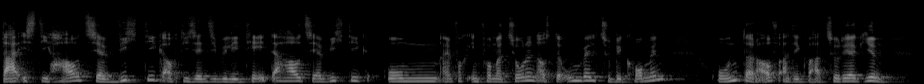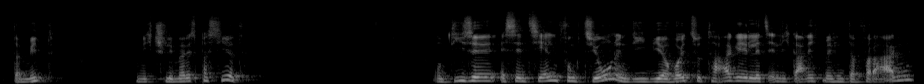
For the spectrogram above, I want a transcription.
da ist die Haut sehr wichtig, auch die Sensibilität der Haut sehr wichtig, um einfach Informationen aus der Umwelt zu bekommen und darauf adäquat zu reagieren, damit nichts Schlimmeres passiert. Und diese essentiellen Funktionen, die wir heutzutage letztendlich gar nicht mehr hinterfragen,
